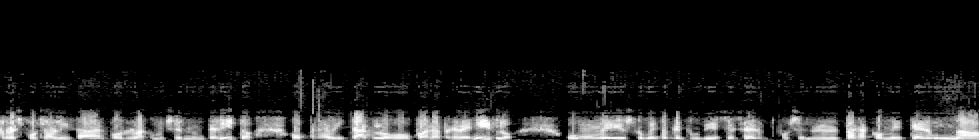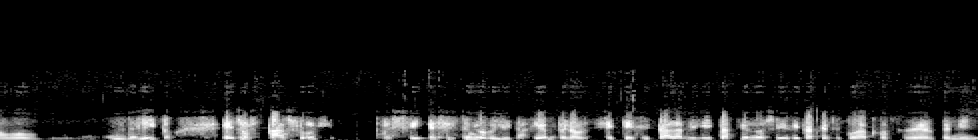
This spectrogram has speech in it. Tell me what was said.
responsabilizar por la comisión de un delito o para evitarlo o para prevenirlo. Un medio instrumento que pudiese ser pues para cometer un delito. Esos casos pues sí que existe una habilitación, pero que exista la habilitación no significa que se pueda proceder de,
